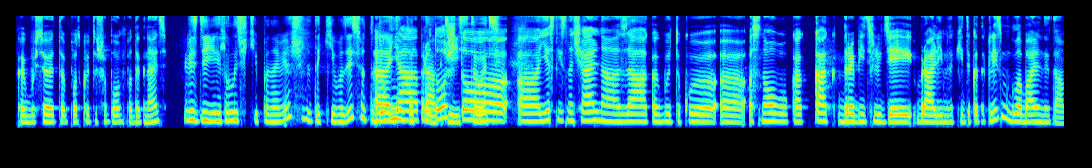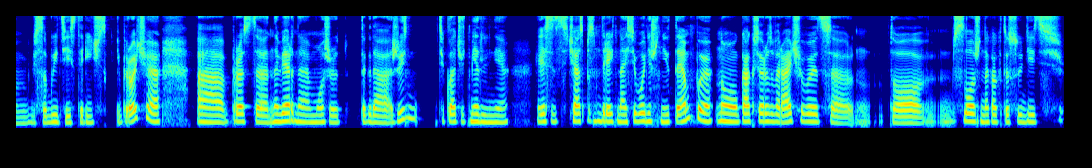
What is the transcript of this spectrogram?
как бы все это под какой-то шаблон подогнать. Везде ярлычки понавешали такие, вот здесь вот удобнее э, Я вот про то, что э, если изначально за как бы такую э, основу, как, как дробить людей, брали именно какие-то катаклизмы глобальные, там, события исторические и прочее, просто, наверное, может тогда жизнь текла чуть медленнее. Если сейчас посмотреть на сегодняшние темпы, ну, как все разворачивается, то сложно как-то судить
